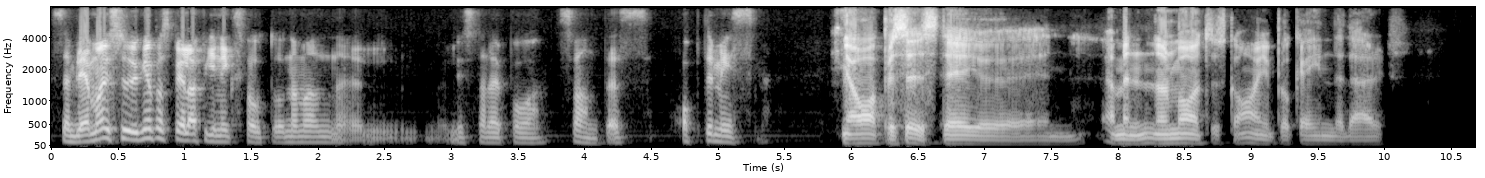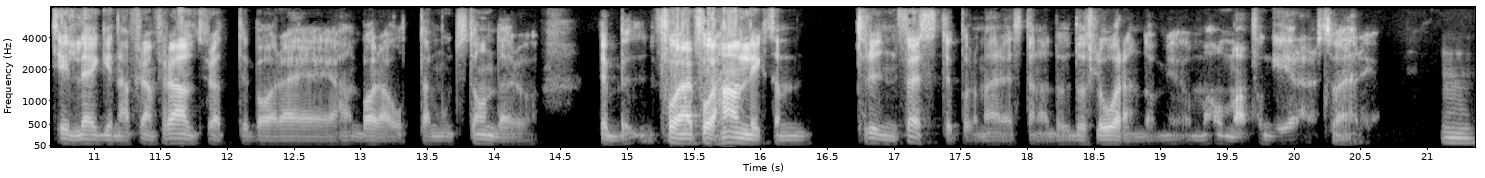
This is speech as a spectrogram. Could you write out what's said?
Sen blev man ju sugen på att spela Phoenix Foto när man eh, lyssnade på Svantes optimism. Ja, precis. Det är ju en, ja, men normalt så ska han ju plocka in det där tilläggen framförallt för att det bara är han bara åtta motståndare. Och det, får, får han liksom trynfäste på de här hästarna då, då slår han dem ju om, om man fungerar. Så är det mm.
